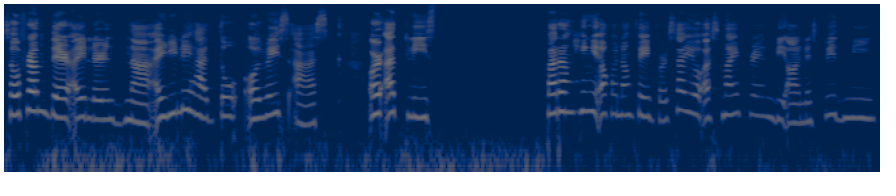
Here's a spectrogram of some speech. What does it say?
So from there, I learned na I really had to always ask or at least parang hingi ako ng favor sa'yo as my friend, be honest with me.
